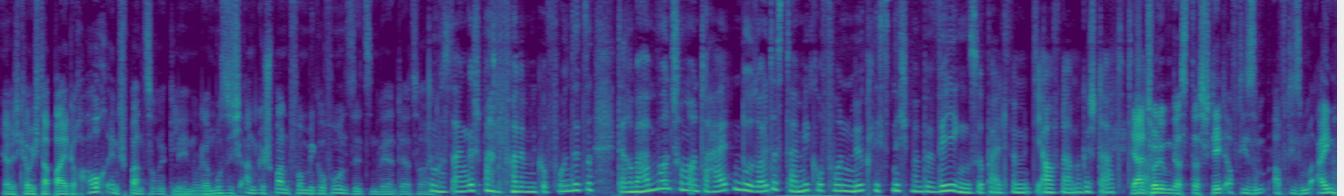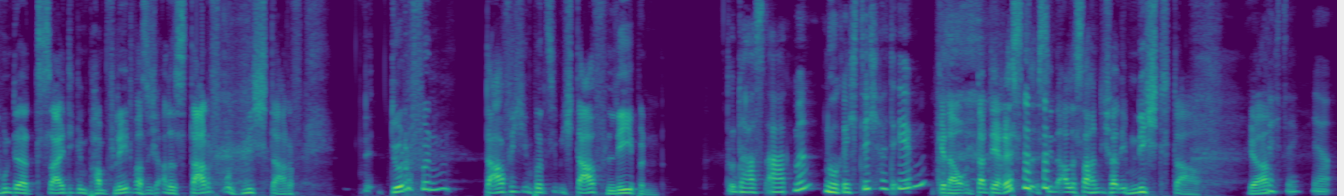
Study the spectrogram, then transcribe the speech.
Ja, aber ich kann mich dabei doch auch entspannt zurücklehnen. Oder muss ich angespannt vom Mikrofon sitzen während der Zeit? Du musst angespannt vor dem Mikrofon sitzen. Darüber haben wir uns schon mal unterhalten. Du solltest dein Mikrofon möglichst nicht mehr bewegen, sobald wir mit die Aufnahme gestartet Ja, haben. Entschuldigung, das, das steht auf diesem, auf diesem 100-seitigen Pamphlet, was ich alles darf und nicht darf. Dürfen darf ich im Prinzip, ich darf leben. Du darfst atmen, nur richtig halt eben. Genau, und dann der Rest sind alles Sachen, die ich halt eben nicht darf. Ja, Richtig, ja.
